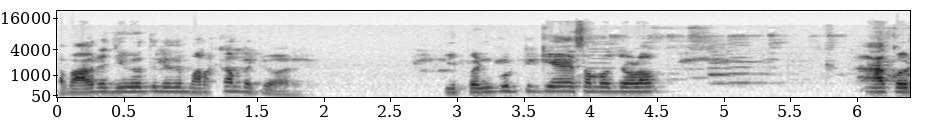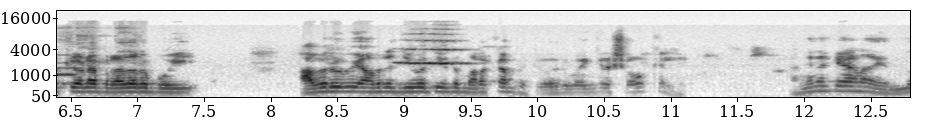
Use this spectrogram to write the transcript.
അപ്പോൾ അവരുടെ ജീവിതത്തിൽ ഇത് മറക്കാൻ പറ്റുമോ അവർക്ക്? ഈ പെൺകുട്ടിക്ക് സംബന്ധിച്ചോളം ആ കുട്ടിയുടെ ബ്രദർ പോയി അവർ അവരുടെ ജീവിതത്തിൽ ഇത് മറക്കാൻ പറ്റുമോ? ഒരു ഭയങ്കര ഷോക്കല്ലേ? അങ്ങനെയൊക്കെയാണ് എന്ന്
